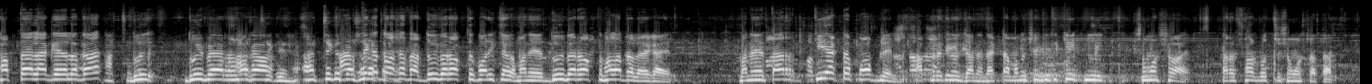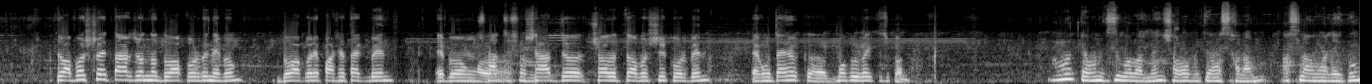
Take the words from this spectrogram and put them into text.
সপ্তাহে লাগে হলো গা দুই দুইবার হলো গা থেকে আট থেকে দশ হাজার। দুইবার রক্ত পরীক্ষা মানে দুইবার রক্ত ফালাতে হয় গায়ে। মানে তার কি একটা প্রবলেম আপনারা কিন্তু জানেন একটা মানুষের যদি কিডনি সমস্যা হয় তার সর্বোচ্চ সমস্যা তার। তো অবশ্যই তার জন্য দোয়া করবেন এবং দোয়া করে পাশে থাকবেন এবং সাহায্য সহযোগিতা। অবশ্যই করবেন। এবং যাই হোক মকুল ভাই কিছুক্ষণ। আমার তেমন কিছু বলার নেই সভাপতি আমার সালাম। আসসালামু আলাইকুম।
